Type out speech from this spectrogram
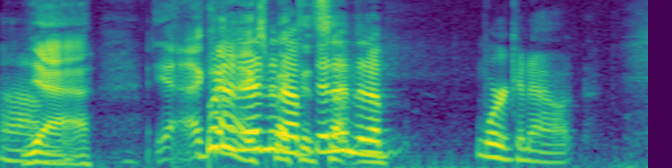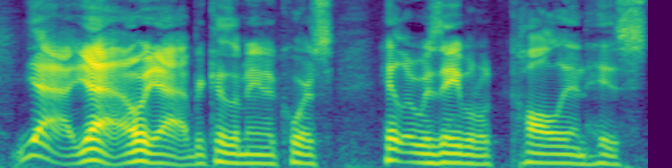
Um, yeah, yeah. I But it ended up expected it ended up working out. Yeah, yeah, oh yeah. Because I mean, of course, Hitler was able to call in his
